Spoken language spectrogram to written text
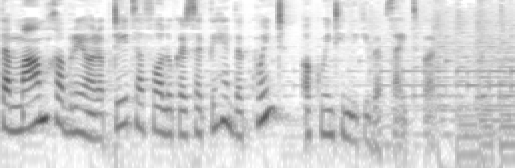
तमाम खबरें और अपडेट्स आप फॉलो कर सकते हैं द क्विंट और क्विंट हिंदी की वेबसाइट पर।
